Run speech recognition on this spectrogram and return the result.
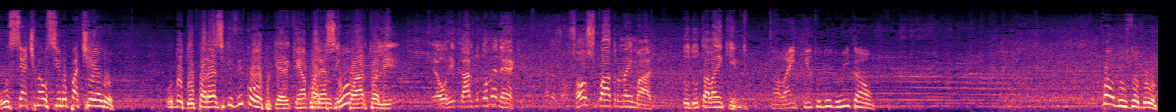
O sétimo é o Ciro Patiello. O Dudu parece que ficou, porque quem ficou aparece em quarto ali é o Ricardo Domenech. Olha só, só os quatro na imagem. Dudu tá lá em quinto. Tá lá em quinto o Dudu então. Qual dos Dudu?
